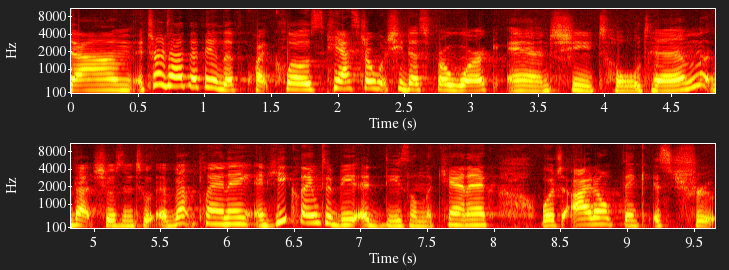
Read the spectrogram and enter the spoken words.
um, it turns out that they live quite close. He asked her what she does for work, and she told him that she was into event planning. And he claimed to be a diesel mechanic, which I don't think is true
